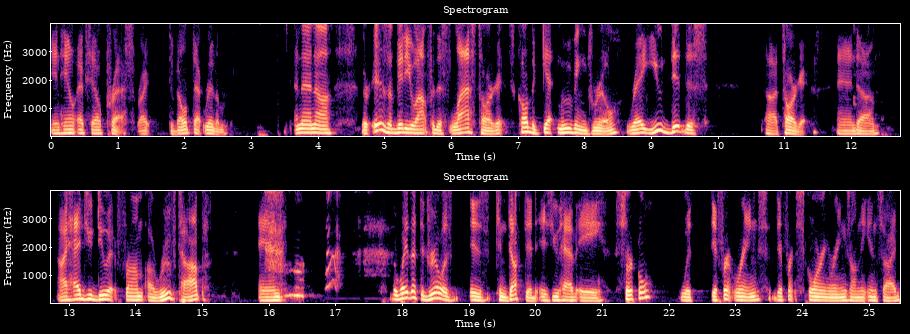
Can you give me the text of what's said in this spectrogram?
inhale, exhale, press, right? Develop that rhythm. And then uh, there is a video out for this last target. It's called the Get Moving Drill. Rei, you did this uh, target, and um, I had you do it from a rooftop. And the way that the drill is is conducted is you have a circle with different rings, different scoring rings on the inside,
